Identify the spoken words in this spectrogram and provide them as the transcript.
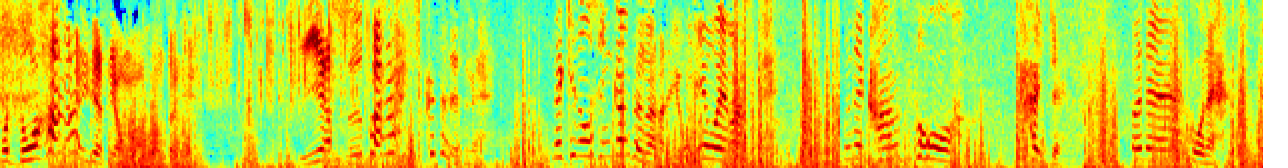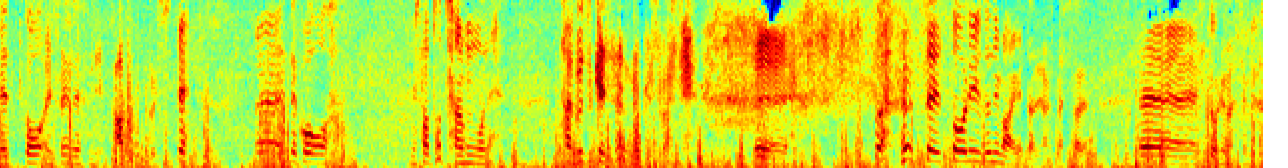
もうドハマりですよ、もう本当に。いや、素晴らしくてですね。で、昨日新幹線の中で読み終えまして、で感想を書いて、それでこうねネット SNS にアップして、えー、でこう美里ちゃんをねタグ付けしたりなんかしまして、えー、そしてストーリーズにもあげたりなんかしたり、えー、しておりましたけど、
